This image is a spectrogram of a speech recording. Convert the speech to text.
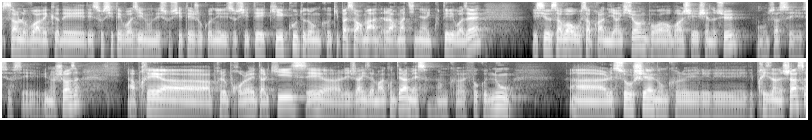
ça, on le voit avec des, sociétés voisines ou des sociétés, je connais des sociétés qui écoutent, donc, qui passent leur, matinée à écouter les voisins, essayer de savoir où ça prend la direction pour rebrancher les chiens dessus. Bon, ça, c'est, ça, c'est une chose. Après, euh, après le problème est talkie, c'est euh, les gens, ils aiment raconter la messe. Donc, euh, il faut que nous, les sauts chiens, donc les, les, les présidents de chasse,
